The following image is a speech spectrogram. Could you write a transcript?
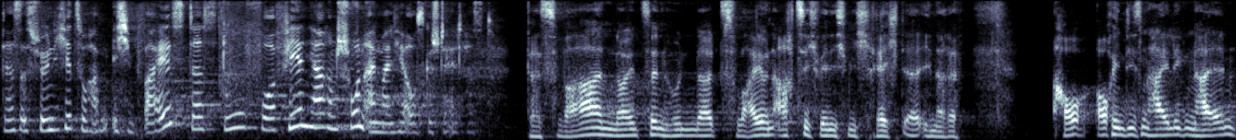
Das ist schön, dich hier zu haben. Ich weiß, dass du vor vielen Jahren schon einmal hier ausgestellt hast. Das war 1982, wenn ich mich recht erinnere auch in diesen heiligen Hallen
